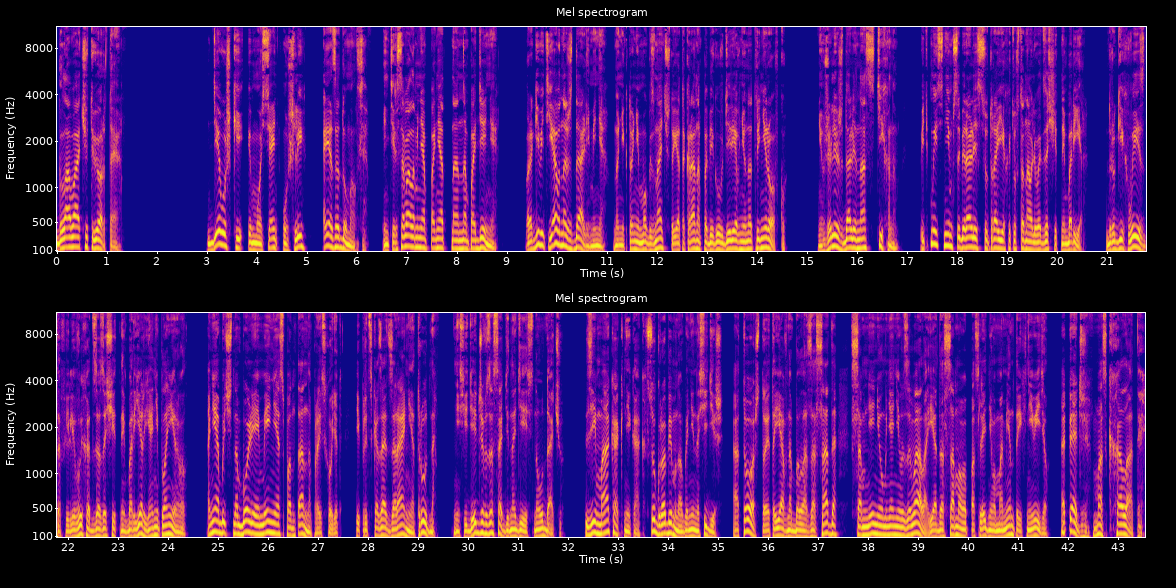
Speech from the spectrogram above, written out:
Глава четвертая. Девушки и Мосянь ушли, а я задумался. Интересовало меня, понятно, нападение. Враги ведь явно ждали меня, но никто не мог знать, что я так рано побегу в деревню на тренировку. Неужели ждали нас с Тихоном? Ведь мы с ним собирались с утра ехать устанавливать защитный барьер. Других выездов или выход за защитный барьер я не планировал. Они обычно более-менее спонтанно происходят, и предсказать заранее трудно. Не сидеть же в засаде, надеясь на удачу. Зима как-никак, в сугробе много не насидишь. А то, что это явно была засада, сомнений у меня не вызывало, я до самого последнего момента их не видел. Опять же, маск-халаты.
